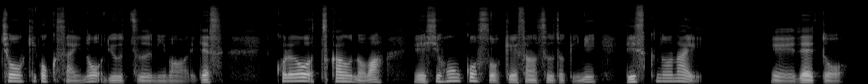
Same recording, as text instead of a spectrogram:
長期国債の流通見回りです。これを使うのは、資本コストを計算するときに、リスクのないレート、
